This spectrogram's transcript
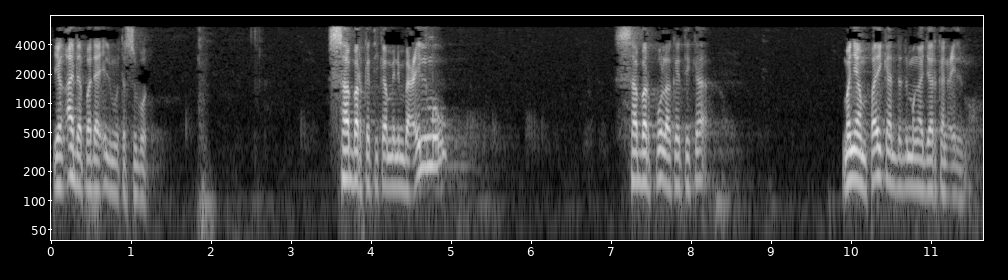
yang ada pada ilmu tersebut. Sabar ketika menimba ilmu sabar pula ketika menyampaikan dan mengajarkan ilmu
